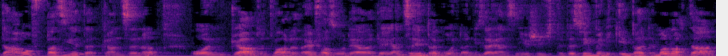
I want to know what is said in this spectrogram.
darauf basiert das Ganze. Ne? Und ja, das war das einfach so, der, der ganze Hintergrund an dieser ganzen Geschichte. Deswegen bin ich eben halt immer noch da,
